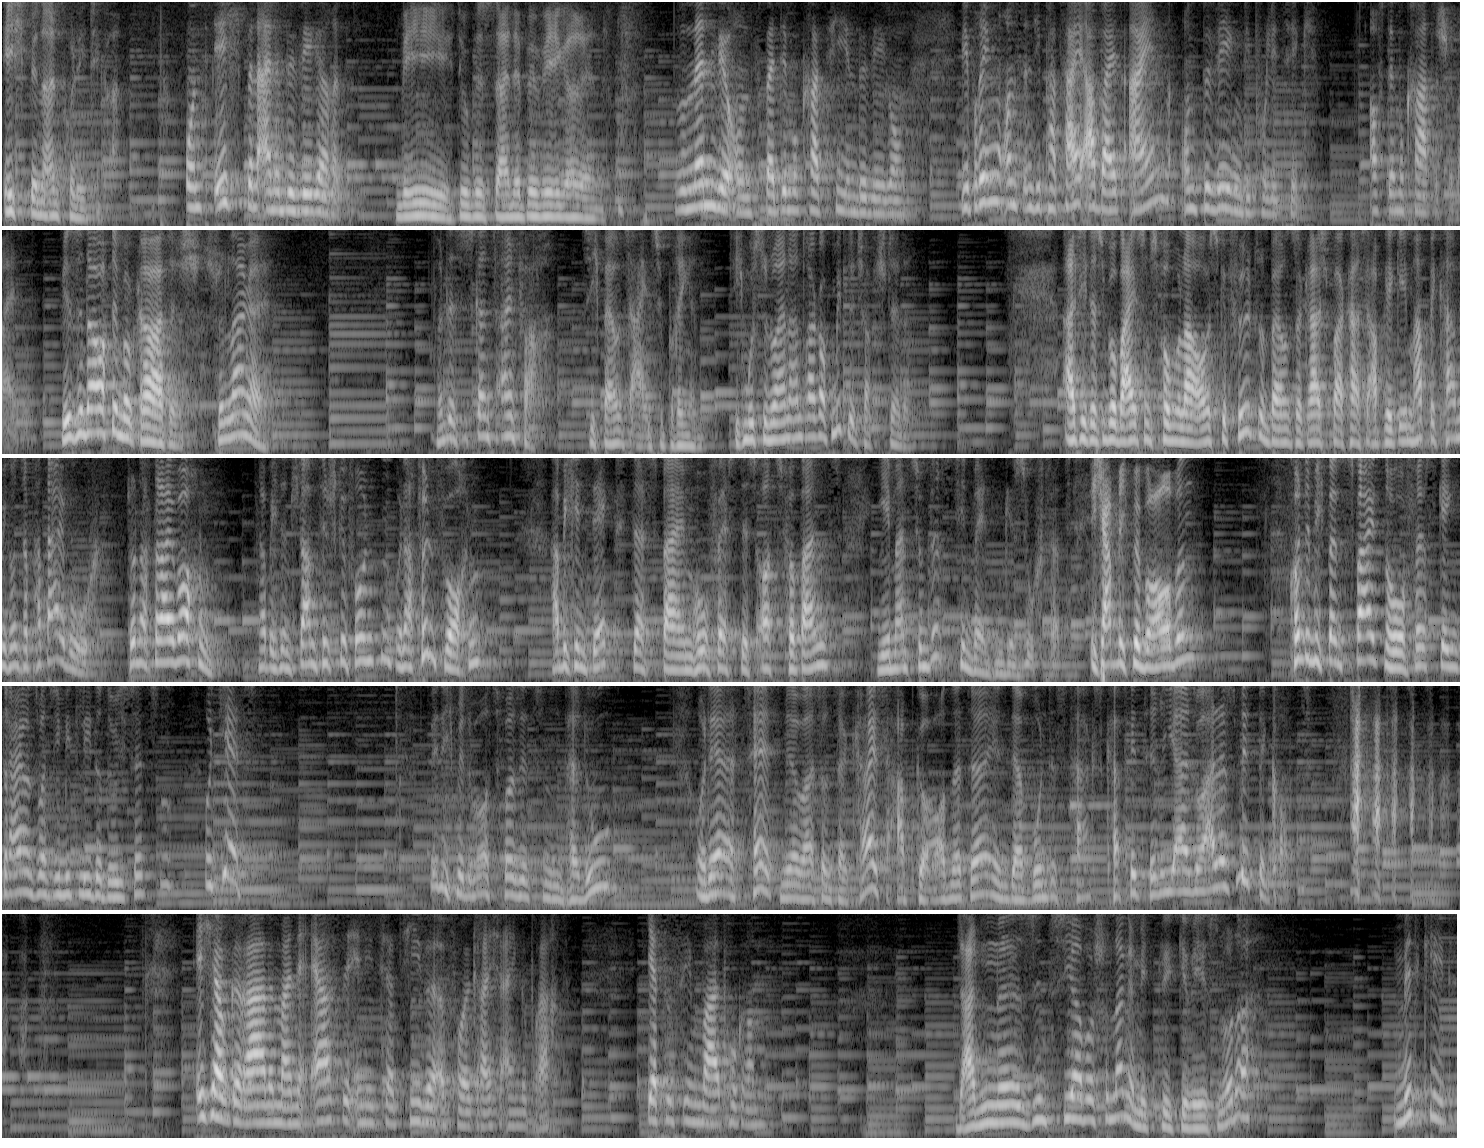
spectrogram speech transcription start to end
Ich bin ein Politiker. Und ich bin eine Bewegerin. Wie, du bist eine Bewegerin? So nennen wir uns bei Demokratie in Bewegung. Wir bringen uns in die Parteiarbeit ein und bewegen die Politik. Auf demokratische Weise. Wir sind auch demokratisch, schon lange. Und es ist ganz einfach, sich bei uns einzubringen. Ich musste nur einen Antrag auf Mitgliedschaft stellen. Als ich das Überweisungsformular ausgefüllt und bei unserer Kreissparkasse abgegeben habe, bekam ich unser Parteibuch. Schon nach drei Wochen habe ich den Stammtisch gefunden und nach fünf Wochen habe ich entdeckt, dass beim Hoffest des Ortsverbands jemand zum Würstchenwenden gesucht wird. Ich habe mich beworben, konnte mich beim zweiten Hoffest gegen 23 Mitglieder durchsetzen und jetzt bin ich mit dem Ortsvorsitzenden per Du und er erzählt mir, was unser Kreisabgeordneter in der Bundestagskafeteria so alles mitbekommt. ich habe gerade meine erste Initiative erfolgreich eingebracht. Jetzt ist sie im Wahlprogramm. Dann äh, sind Sie aber schon lange Mitglied gewesen, oder? Mitglied?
